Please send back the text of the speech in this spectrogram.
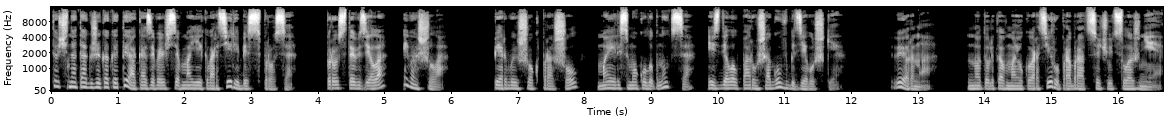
«Точно так же, как и ты оказываешься в моей квартире без спроса. Просто взяла и вошла». Первый шок прошел, Мэйль смог улыбнуться и сделал пару шагов к девушке. «Верно. Но только в мою квартиру пробраться чуть сложнее».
